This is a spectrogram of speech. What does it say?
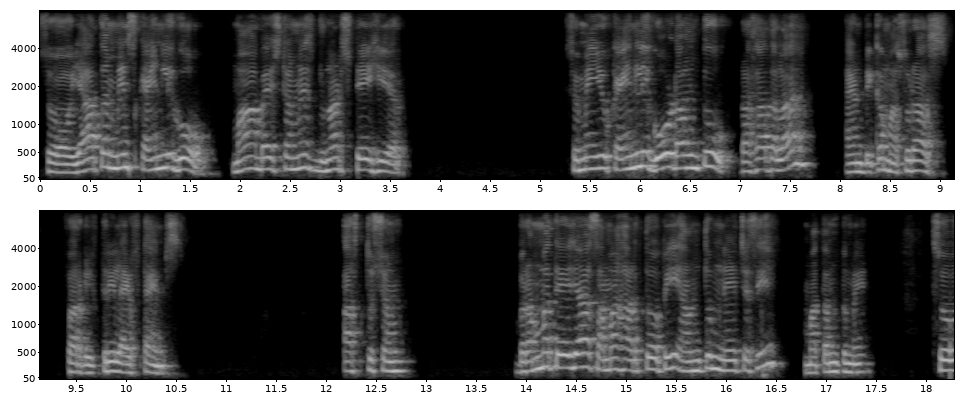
So Yatam means kindly go. Ma Bhaishtam means do not stay here. So may you kindly go down to Rasatala and become Asuras for three lifetimes. Astusham. ब्रह्म तेज समहर्तोपि हंतुम ने मत तुमे so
